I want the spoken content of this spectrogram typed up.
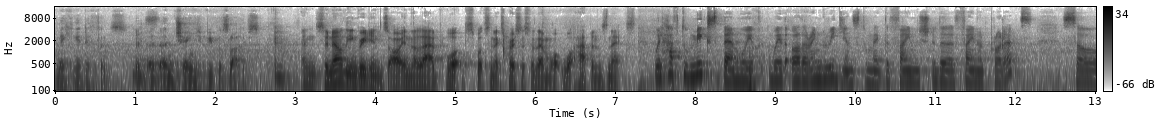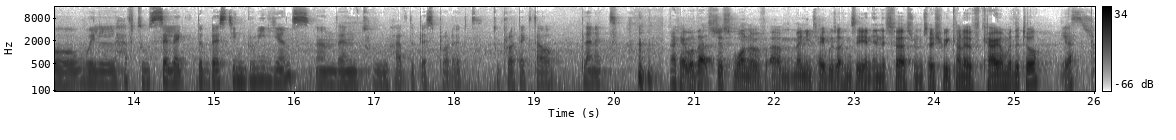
making a difference yes. and, and, and, changing people's lives. Mm. And so now the ingredients are in the lab. What's what's the next process for them? What what happens next? We'll have to mix them with, with other ingredients to make the final the final products. So we'll have to select the best ingredients and then to have the best product to protect our planet. okay, well that's just one of um, many tables I can see in, in this first room. So should we kind of carry on with the tour? Yes. Yeah?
